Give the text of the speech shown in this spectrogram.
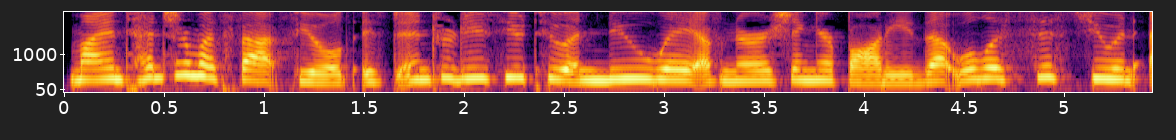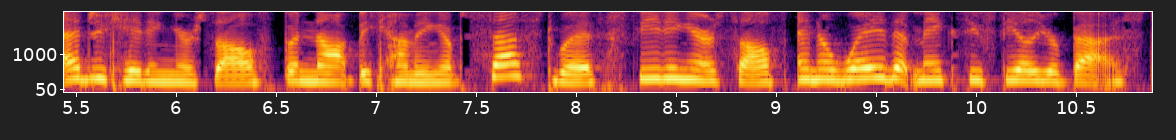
My intention with Fat Fueled is to introduce you to a new way of nourishing your body that will assist you in educating yourself but not becoming obsessed with feeding yourself in a way that makes you feel your best.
